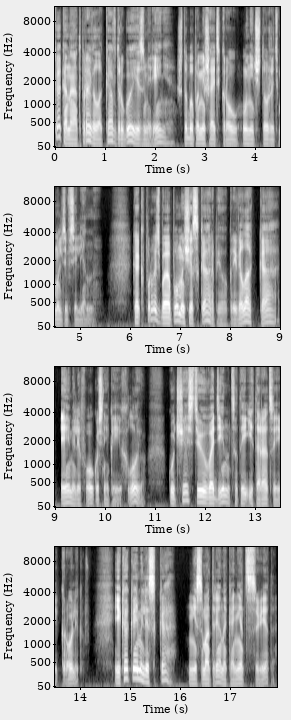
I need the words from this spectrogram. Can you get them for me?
как она отправила Ка в другое измерение, чтобы помешать Кроу уничтожить мультивселенную, как просьба о помощи Скарпио привела К, Эмили, Фокусника и Хлою к участию в одиннадцатой итерации кроликов, и как Эмили с К, несмотря на конец света,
